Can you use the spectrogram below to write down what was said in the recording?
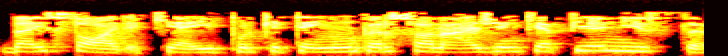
da história, que é aí porque tem um personagem que é pianista.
